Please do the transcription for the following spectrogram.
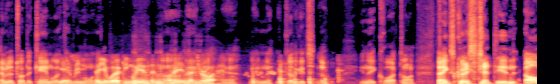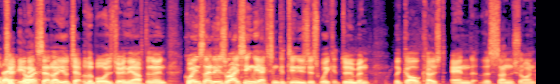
Having to talk to Cam Luke Yes. every morning. Who you're working with and what are you, Oh, that's yeah, right. Yeah, and you've got to get. You need quiet time. Thanks, Chris. Chat to you. I'll Thanks, chat to you guys. next Saturday. You'll chat with the boys during the afternoon. Queensland is racing. The action continues this week at Doomben, the Gold Coast, and the Sunshine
